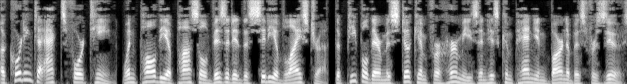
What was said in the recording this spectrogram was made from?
According to Acts 14, when Paul the Apostle visited the city of Lystra, the people there mistook him for Hermes and his companion Barnabas for Zeus.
